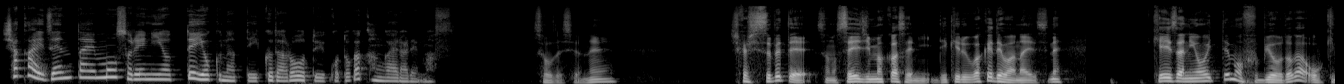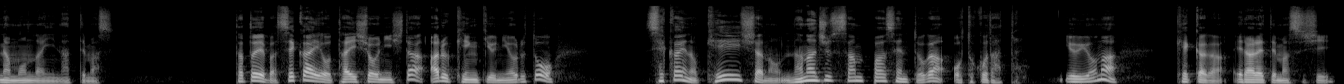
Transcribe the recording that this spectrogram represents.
社会全体もそれによって良くなっていくだろうということが考えられます。そうですよね。しかし全てその政治任せにできるわけではないですね。経済においても不平等が大きな問題になってます。例えば世界を対象にしたある研究によると、世界の経営者の73%が男だというような結果が得られてますし、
